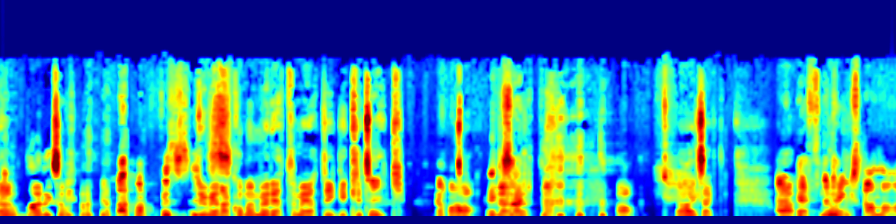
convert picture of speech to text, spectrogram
menar- gubbar liksom. Precis. Du menar komma med rättmätig kritik? Ja, gnäller. exakt. Ja, ja exakt. Är Ja, eftertänksamma.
